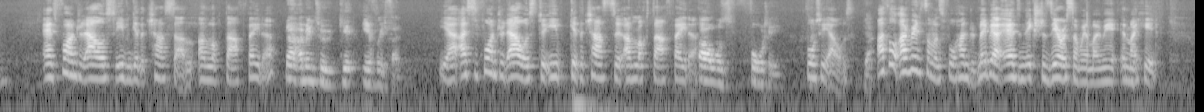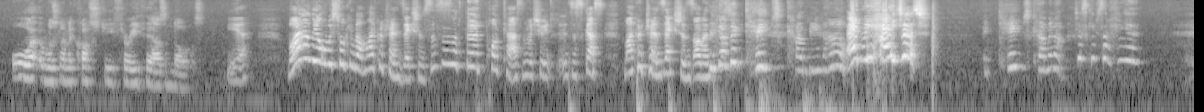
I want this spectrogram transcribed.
And 400 hours to even get the chance to un- unlock Darth Vader. No, I mean to get everything. Yeah, I said 400 hours to e- get the chance to unlock Darth Vader. Oh, it was forty. 40 hours. Yeah. I thought I read somewhere was 400. Maybe I added an extra zero somewhere in my me- in my head. Or it was going to cost you three thousand dollars. Yeah. Why are they always talking about microtransactions? This is the third podcast in which we discuss microtransactions on a. Because it keeps coming up. And we hate it! It keeps coming up. Just keep something here.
